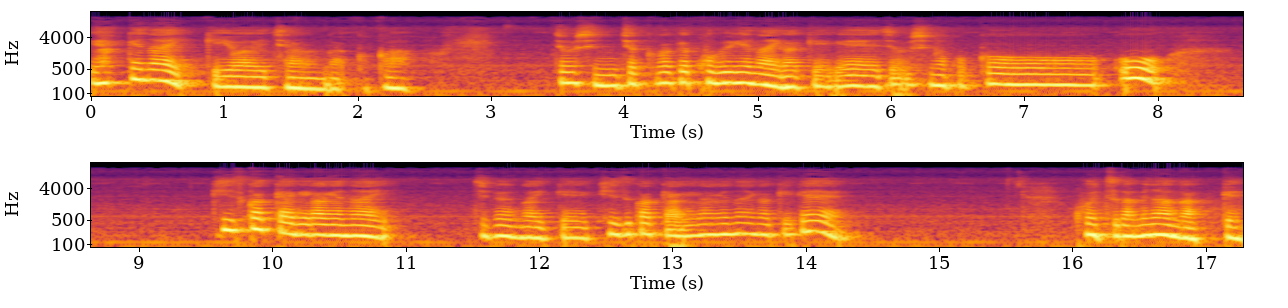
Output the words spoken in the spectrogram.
やってないって言われちゃうんだとか。上司にちょっとだけこびれないだけで上司の心を気遣ってあげられない。自分がいて気遣ってあげられないだけでこいつダメなんだっけ？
